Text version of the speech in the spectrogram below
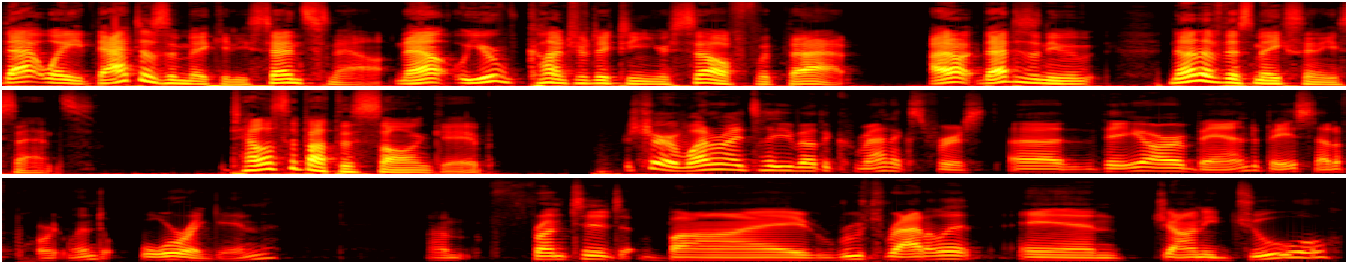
That way, that doesn't make any sense now. Now you're contradicting yourself with that. I don't. That doesn't even. None of this makes any sense. Tell us about this song, Gabe. Sure. Why don't I tell you about the Chromatics first? Uh, they are a band based out of Portland, Oregon, um, fronted by Ruth Radelet and Johnny Jewel.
